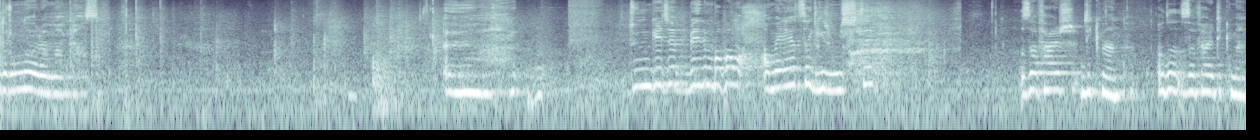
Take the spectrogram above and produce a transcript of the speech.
durumunu öğrenmem lazım. Ee, dün gece benim babam ameliyata girmişti. Zafer Dikmen. Adı Zafer Dikmen.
